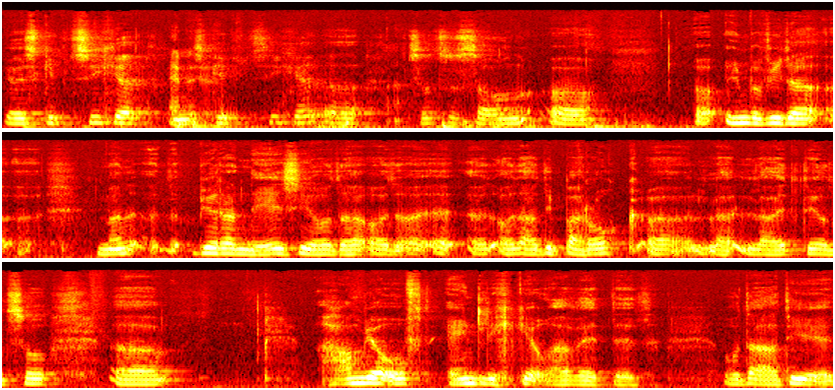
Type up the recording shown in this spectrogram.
ja es gibt sicher, Ein, es gibt sicher äh, sozusagen äh, äh immer wieder äh, man, Piranesi oder, oder, äh, oder auch die Barockleute und so haben ja oft ähnlich gearbeitet. Oder auch die,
